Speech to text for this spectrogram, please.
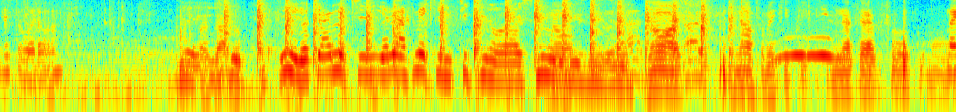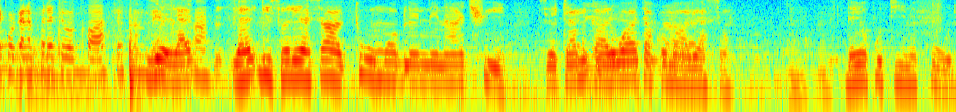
Just a little. yeah, it's good. Yeah, you can make it, you don't have to make it thick, you know, or smooth business. No, I not for make it thick. Not to have trouble. Like we're gonna put it through a cloth or something. Yeah, like Oh. like this where they saw two more blending or three. So you can make all the water come out here so. Mm-hmm. Then you put in the food.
